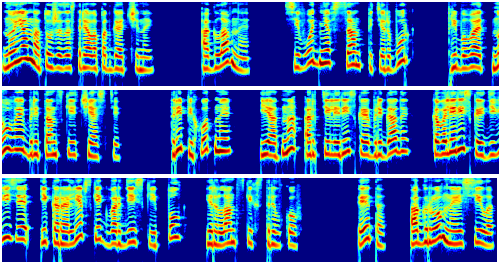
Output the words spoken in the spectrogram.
но и она тоже застряла под Гатчиной. А главное, Сегодня в Санкт-Петербург прибывают новые британские части. Три пехотные и одна артиллерийская бригады, кавалерийская дивизия и Королевский гвардейский полк ирландских стрелков. Это огромная сила,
